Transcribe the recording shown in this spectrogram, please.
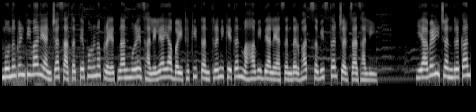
मुनगंटीवार यांच्या सातत्यपूर्ण प्रयत्नांमुळे झालेल्या या बैठकीत तंत्रनिकेतन महाविद्यालयासंदर्भात सविस्तर चर्चा झाली. यावेळी चंद्रकांत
